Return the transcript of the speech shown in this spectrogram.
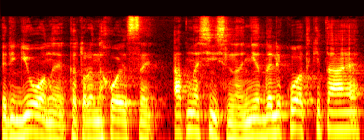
регионы, которые находятся относительно недалеко от Китая.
